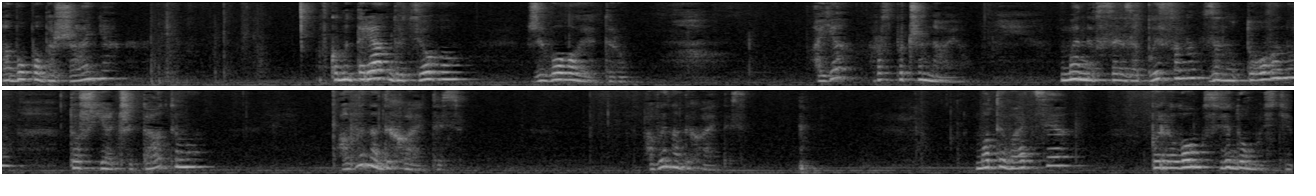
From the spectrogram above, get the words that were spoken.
або побажання в коментарях до цього живого етеру. А я розпочинаю. У мене все записано, занотовано, тож я читатиму, а ви надихайтесь. А ви надихайтесь. Мотивація перелом свідомості.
